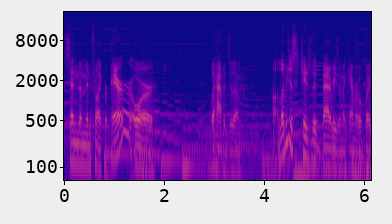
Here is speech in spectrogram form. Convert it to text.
send them in for like repair or what happened to them? let me just change the batteries in my camera real quick.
